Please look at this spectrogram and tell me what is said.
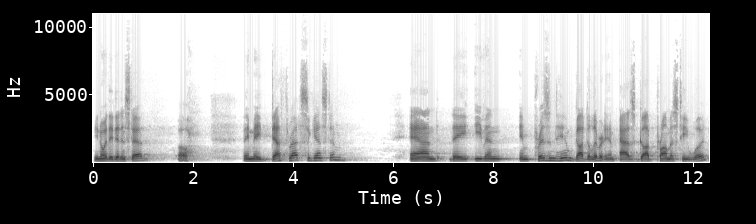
You know what they did instead? Oh, they made death threats against him, and they even imprisoned him. God delivered him as God promised he would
